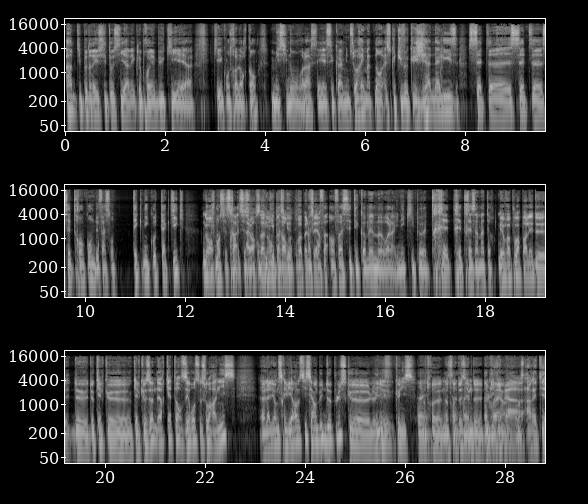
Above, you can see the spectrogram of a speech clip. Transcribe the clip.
un petit peu de réussite aussi avec le premier but qui est euh, qui est contre leur camp. Mais sinon, voilà, c'est c'est quand même une soirée. Maintenant, est-ce que tu veux que j'analyse cette euh, cette euh, cette rencontre de façon technico-tactique? Non. Franchement, ce sera ce sera Alors ça, compliqué non, parce ça, on que va- on va pas le faire. fa- en face, c'était quand même voilà une équipe très très très amateur. Mais on va pouvoir parler de, de, de quelques, quelques hommes. D'ailleurs, 14-0 ce soir à Nice. Euh, L'Alliance Riviera aussi, c'est un but de plus que, le, Que Nice. que Nice, Ouais. notre, notre C'est deuxième de, de Ligue 1. Incroyable. Ouais, mais pour à- l'instant. arrêtez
